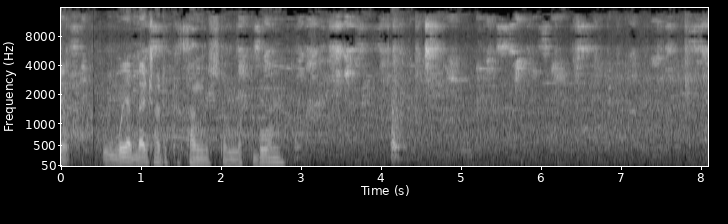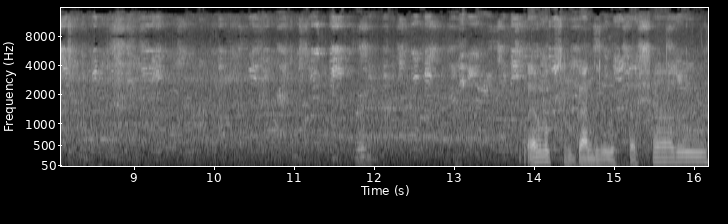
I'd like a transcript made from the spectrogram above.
Yep. We have they tried to punish them with the ball. It looks like Gandhi with the shadow.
